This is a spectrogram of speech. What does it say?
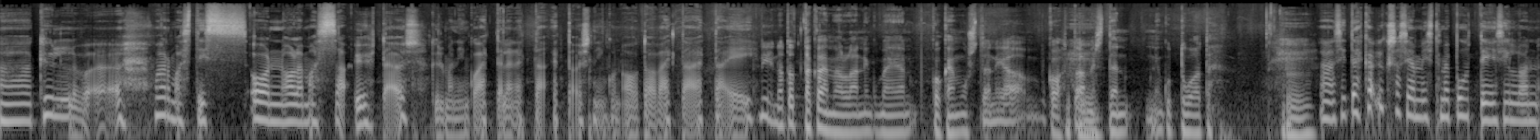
Uh, kyllä uh, varmasti on olemassa yhteys. Kyllä mä niin kuin ajattelen, että, että olisi niin kuin outoa väittää, että ei. Niin, no totta kai me ollaan niin kuin meidän kokemusten ja kohtaamisten mm. niin kuin tuote. Mm. Uh, sitten ehkä yksi asia, mistä me puhuttiin silloin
